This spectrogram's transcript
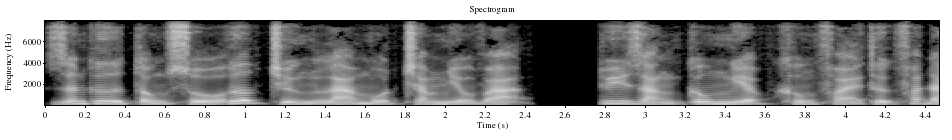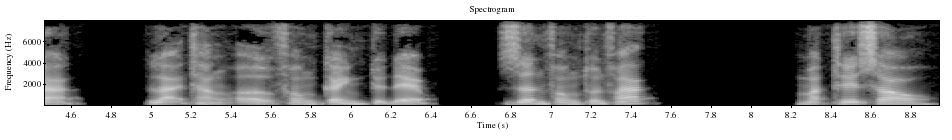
Dân cư tổng số ước chừng là 100 nhiều vạn, tuy rằng công nghiệp không phải thực phát đạt, lại thắng ở phong cảnh tuyệt đẹp, dân phong thuần phát. Mặt thế sau,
